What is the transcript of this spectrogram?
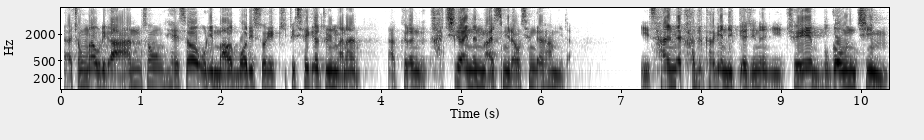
아, 정말 우리가 암송해서 우리 머릿속에 깊이 새겨둘 만한 그런 그 가치가 있는 말씀이라고 생각합니다. 이 삶에 가득하게 느껴지는 이 죄의 무거운 짐,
